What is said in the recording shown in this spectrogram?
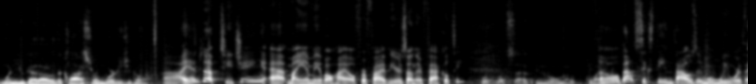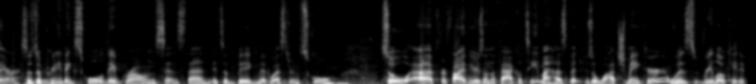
when you got out of the classroom, where did you go? Uh, I ended up teaching at Miami of Ohio for five years on their faculty. What, what's that enrollment like? Oh, about 16,000 when we were there. So it's a pretty big school. They've grown since then. It's a big Midwestern school. Mm-hmm. So uh, after five years on the faculty, my husband, who's a watchmaker, was relocated,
